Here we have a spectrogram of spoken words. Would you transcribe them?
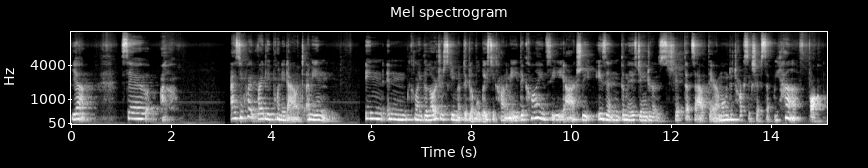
Yeah. So, as you quite rightly pointed out, I mean, in in like the larger scheme of the global waste economy, the Sea actually isn't the most dangerous ship that's out there among the toxic ships that we have. But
